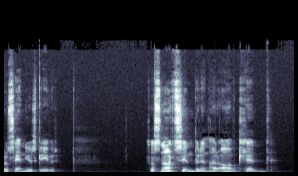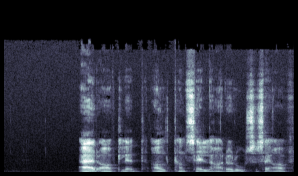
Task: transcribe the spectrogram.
Rosenius skriver, så snart synderen har avkledd, er avkledd alt han selv har å rose seg av,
